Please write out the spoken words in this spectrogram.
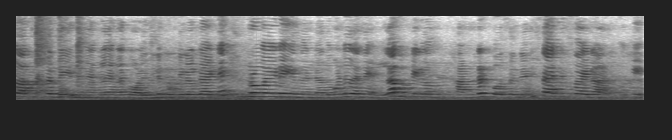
ക്ലാസ്സസ് എന്ത് ചെയ്യുന്നുണ്ട്? ഞങ്ങൾ ഞങ്ങളെ കോളേജിലെ കുട്ടികൾക്കായിട്ട് പ്രൊവൈഡ് ചെയ്യുന്നുണ്ട്. അതുകൊണ്ട് തന്നെ എല്ലാ കുട്ടികളും ഹൺഡ്രഡ് പെർസെന്റേജ് സാറ്റിസ്ഫൈഡ് ആണ്. ഓക്കെ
